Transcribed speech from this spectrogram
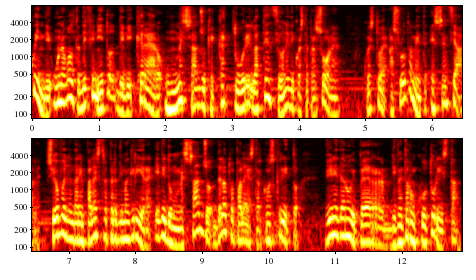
Quindi una volta definito devi creare un messaggio che catturi l'attenzione di queste persone. Questo è assolutamente essenziale. Se io voglio andare in palestra per dimagrire e vedo un messaggio della tua palestra con scritto vieni da noi per diventare un culturista,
